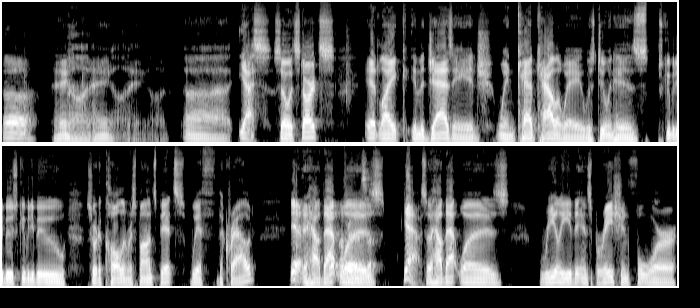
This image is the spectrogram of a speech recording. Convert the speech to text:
uh, Hang on, hang on, hang on. Uh, yes. So it starts at like in the jazz age when Cab Calloway was doing his Scooby Doo, Scooby Doo sort of call and response bits with the crowd, yeah, and how that Yep, I've that was, yeah. So how that was really the inspiration for,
